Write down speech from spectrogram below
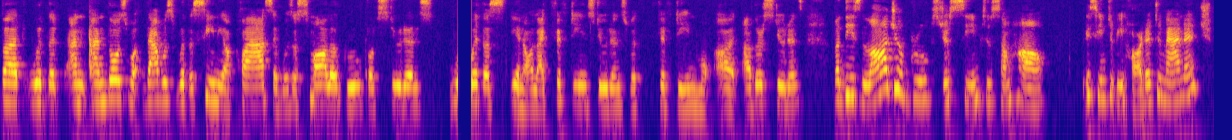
But with the and and those that was with a senior class. It was a smaller group of students with us, you know, like 15 students with 15 more, uh, other students. But these larger groups just seem to somehow, they seem to be harder to manage.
